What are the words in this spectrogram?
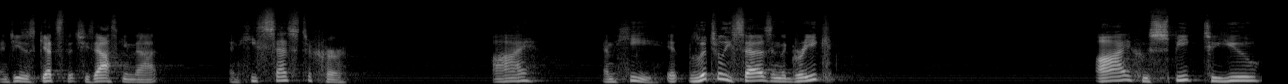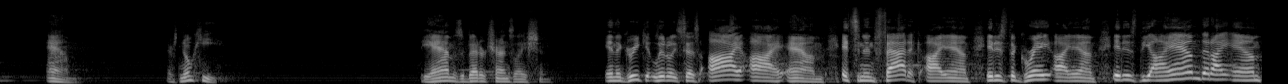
And Jesus gets that she's asking that. And he says to her, I am he. It literally says in the Greek, I who speak to you am. There's no he. The am is a better translation. In the Greek, it literally says, I, I am. It's an emphatic I am. It is the great I am. It is the I am that I am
